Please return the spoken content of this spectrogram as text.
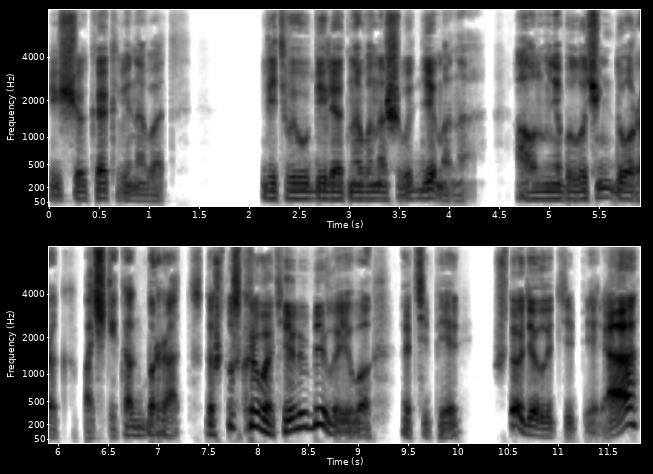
Еще как виноват. Ведь вы убили одного нашего демона, а он мне был очень дорог, почти как брат. Да что скрывать, я любила его. А теперь? Что делать теперь, а?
